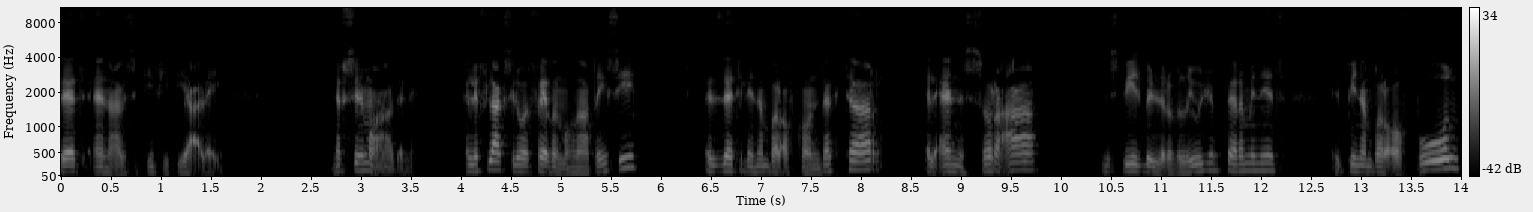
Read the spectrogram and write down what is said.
Z N على ستين في P على نفس المعادلة. ال flux اللي هو الفيض المغناطيسي. ال Z اللي number of conductor ال N السرعة. ال speed بال revolution per minute ال P number of pole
